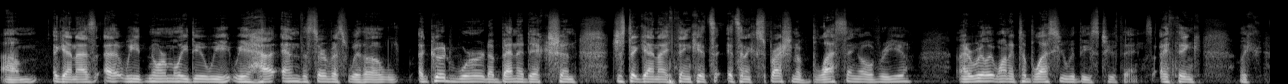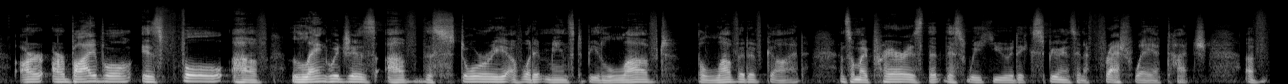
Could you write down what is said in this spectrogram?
Um, again, as uh, we normally do, we, we ha- end the service with a, a good word, a benediction. Just again, I think it's, it's an expression of blessing over you. I really wanted to bless you with these two things. I think like our, our Bible is full of languages of the story of what it means to be loved beloved of God. And so, my prayer is that this week you would experience in a fresh way a touch of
